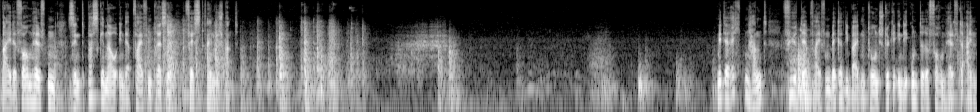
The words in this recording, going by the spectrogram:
Beide Formhälften sind passgenau in der Pfeifenpresse fest eingespannt. Mit der rechten Hand führt der Pfeifenbäcker die beiden Tonstücke in die untere Formhälfte ein.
